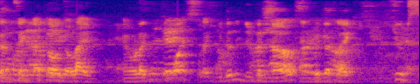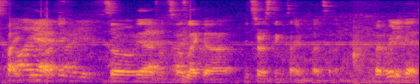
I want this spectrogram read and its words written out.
Hunt saying like, oh, you're live. And we're like, what? Like, we don't even know, and we got like huge spike in traffic. So yeah, it was like a interesting time, but uh, But really good.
